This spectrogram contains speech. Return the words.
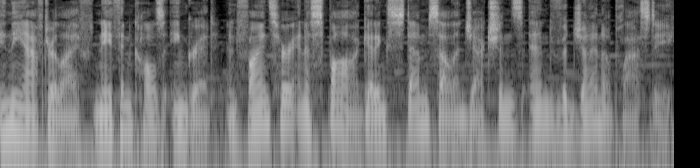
In the afterlife, Nathan calls Ingrid and finds her in a spa getting stem cell injections and vaginoplasty.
